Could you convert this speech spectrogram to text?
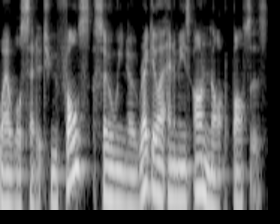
where we'll set it to false so we know regular enemies are not bosses.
